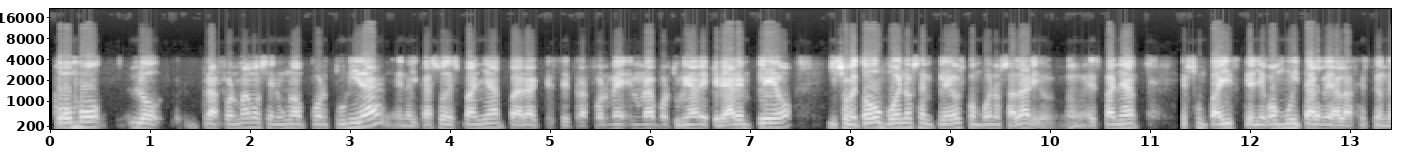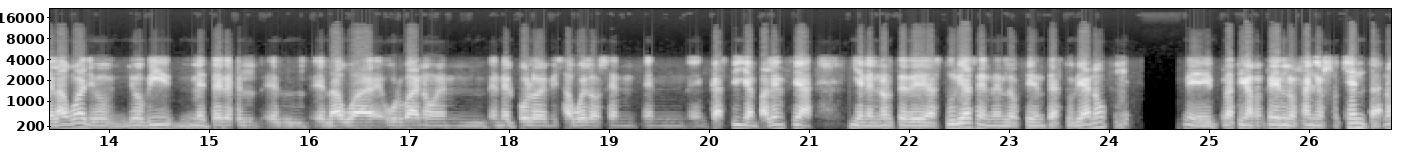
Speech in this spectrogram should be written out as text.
cómo lo transformamos en una oportunidad, en el caso de España, para que se transforme en una oportunidad de crear empleo y sobre todo buenos empleos con buenos salarios. España es un país que llegó muy tarde a la gestión del agua. Yo, yo vi meter el, agua urbano en, el pueblo de mis abuelos en, en, Castilla, en Palencia y en el norte de Asturias, en el occidente asturiano. Eh, prácticamente en los años 80, ¿no?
